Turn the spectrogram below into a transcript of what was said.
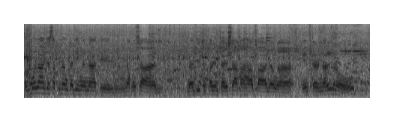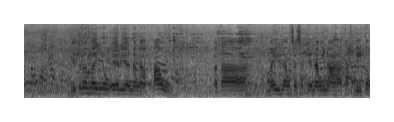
Magmula dyan sa pinanggalingan natin na kung saan nandito pa rin tayo sa kahaba ng ah, internal road. Ito naman yung area ng uh, PAW. At ah, may ilang sasakyan ang hinahatak dito.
